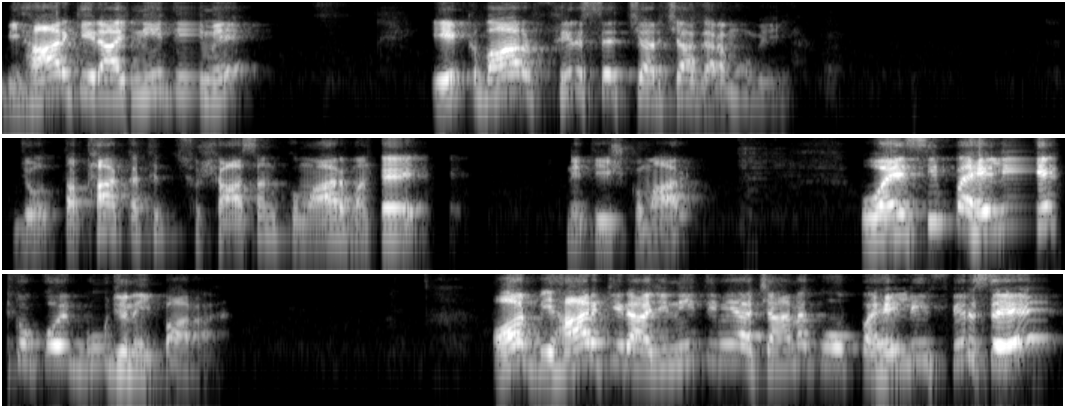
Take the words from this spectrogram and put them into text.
बिहार की राजनीति में एक बार फिर से चर्चा गर्म हो गई। जो तथा कथित सुशासन कुमार बन गए, नीतीश कुमार, वो ऐसी पहेली है जिसको कोई बूझ नहीं पा रहा है। और बिहार की राजनीति में अचानक वो पहेली फिर से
